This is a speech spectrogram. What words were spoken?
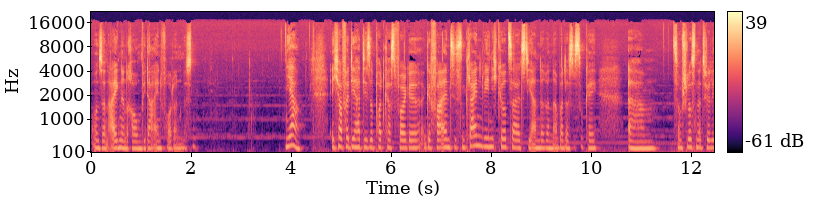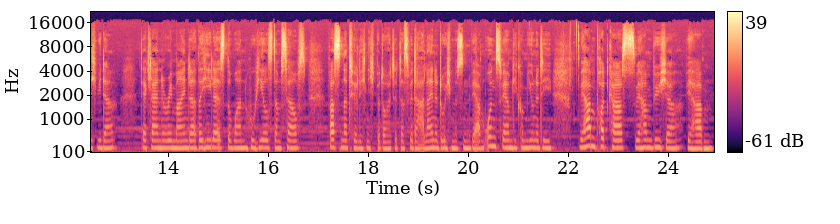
unseren eigenen Raum wieder einfordern müssen. Ja, ich hoffe, dir hat diese Podcast-Folge gefallen. Sie ist ein klein wenig kürzer als die anderen, aber das ist okay. Ähm, zum Schluss natürlich wieder der kleine Reminder, the healer is the one who heals themselves, was natürlich nicht bedeutet, dass wir da alleine durch müssen. Wir haben uns, wir haben die Community, wir haben Podcasts, wir haben Bücher, wir haben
